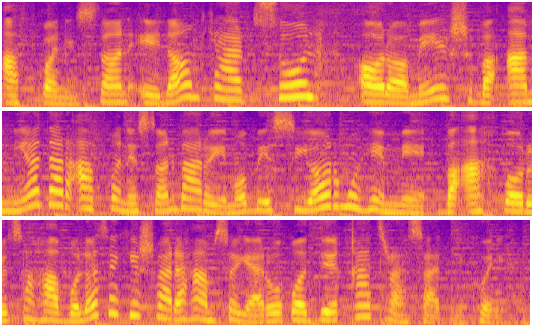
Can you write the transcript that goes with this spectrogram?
افغانستان اعلام کرد صلح آرامش و امنیت در افغانستان برای ما بسیار مهمه و اخبار و تحولات کشور همسایه رو با دقت رصد می‌کنیم.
